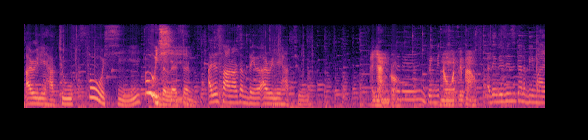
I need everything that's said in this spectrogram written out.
I really have to 复习复习 the lesson I just found out something that I really have to อะอย่างก็ bring with โน้ me ตหรือเปล่า I think this is gonna be my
